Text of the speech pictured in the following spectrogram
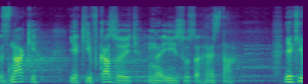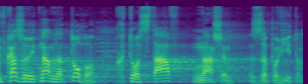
знаки, які вказують на Ісуса Христа, які вказують нам на того, хто став нашим заповітом.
